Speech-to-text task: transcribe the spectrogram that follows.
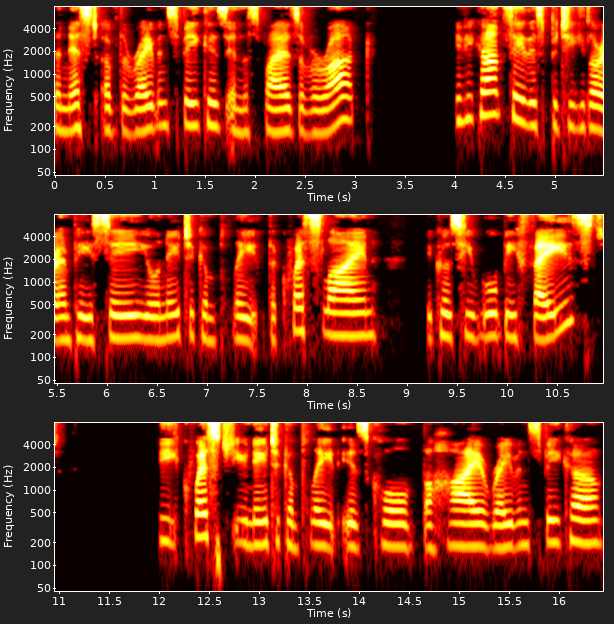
the Nest of the Raven Speakers in the Spires of Arak. If you can't see this particular NPC, you'll need to complete the quest line because he will be phased. The quest you need to complete is called the High Raven Speaker,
